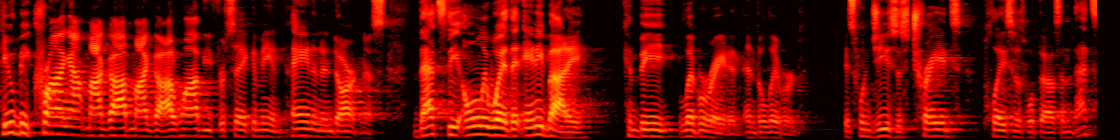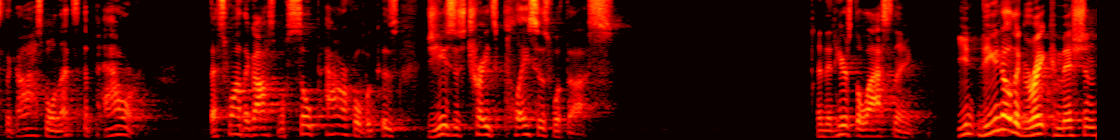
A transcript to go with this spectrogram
He would be crying out, My God, my God, why have you forsaken me in pain and in darkness? That's the only way that anybody can be liberated and delivered. It's when Jesus trades places with us, and that's the gospel, and that's the power. That's why the gospel is so powerful because Jesus trades places with us. And then here's the last thing. You, do you know the Great Commission?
